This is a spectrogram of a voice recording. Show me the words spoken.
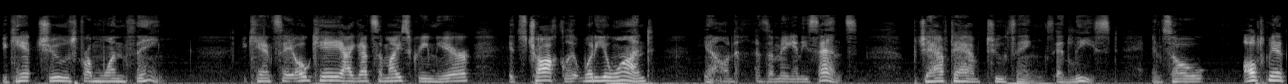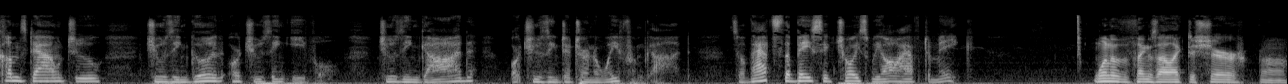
You can't choose from one thing. You can't say, okay, I got some ice cream here. It's chocolate. What do you want? You know, it doesn't make any sense. But you have to have two things at least. And so ultimately it comes down to choosing good or choosing evil, choosing God or choosing to turn away from God. So that's the basic choice we all have to make. One of the things I like to share uh,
